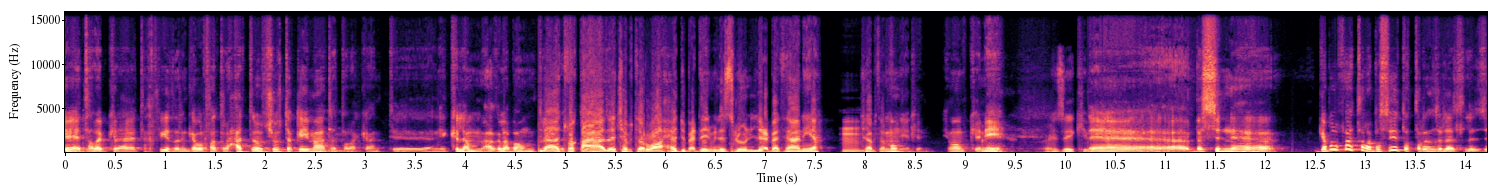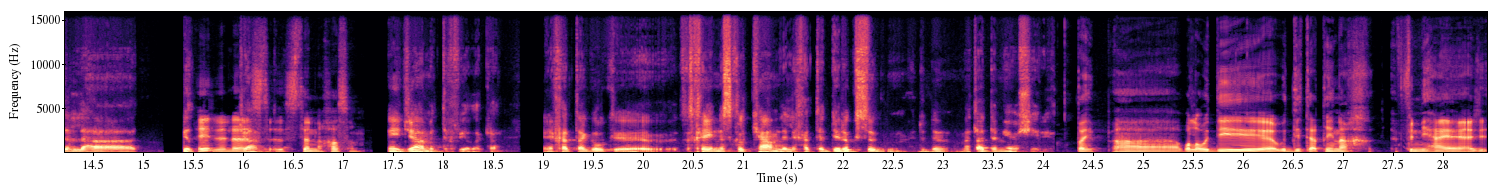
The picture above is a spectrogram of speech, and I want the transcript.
إيه ترى يمكن عليها تخفيض قبل فترة. حتى لو تشوف تقييماتها. ترى كانت يعني كلهم اغلبها ممتازه لا أتوقع هذا chapter واحد وبعدين بينزلون لعبة ثانية. مم. chapter اثنين. ممكن ممكن إيه. زي كذا. آه بس إنها قبل فترة بسيطة ترى نزلت نزل لها اي لا لا استنى خصم اي جامد تخفيضها كان يعني اخذتها أقول تخيل النسخه الكامله اللي أخذتها الديلوكس بحدود ما تعدى 120 ريال. طيب آه والله ودي ودي تعطينا في النهاية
